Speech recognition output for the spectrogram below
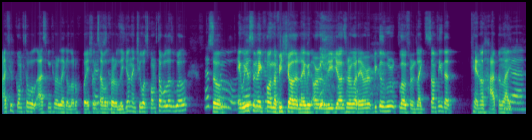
i feel comfortable asking her like a lot of questions, about her religion and she was comfortable as well That's so cool. and we Yeah, used to make fun of each other like with our religions or whatever because we were close friends like something that cannot happen like yeah.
